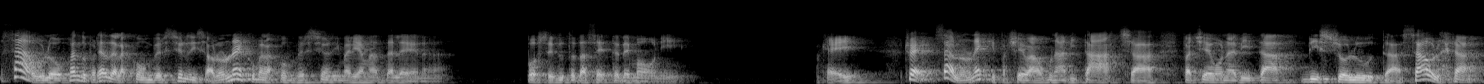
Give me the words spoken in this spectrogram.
Saulo, quando parliamo della conversione di Saulo, non è come la conversione di Maria Maddalena, posseduta da sette demoni. Ok? Cioè, Saulo non è che faceva una vitaccia, faceva una vita dissoluta. Saulo era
